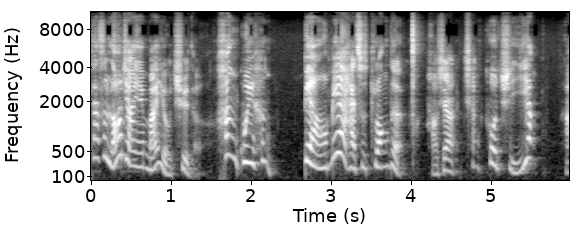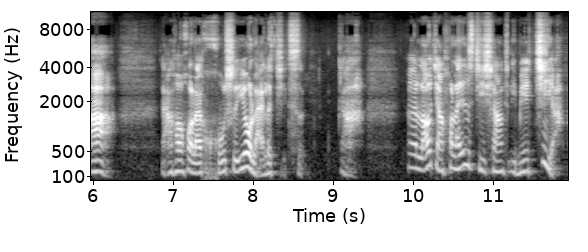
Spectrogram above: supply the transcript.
但是老蒋也蛮有趣的，恨归恨，表面还是装的好像像过去一样啊。然后后来胡适又来了几次啊，呃，老蒋后来日记箱里面记啊。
